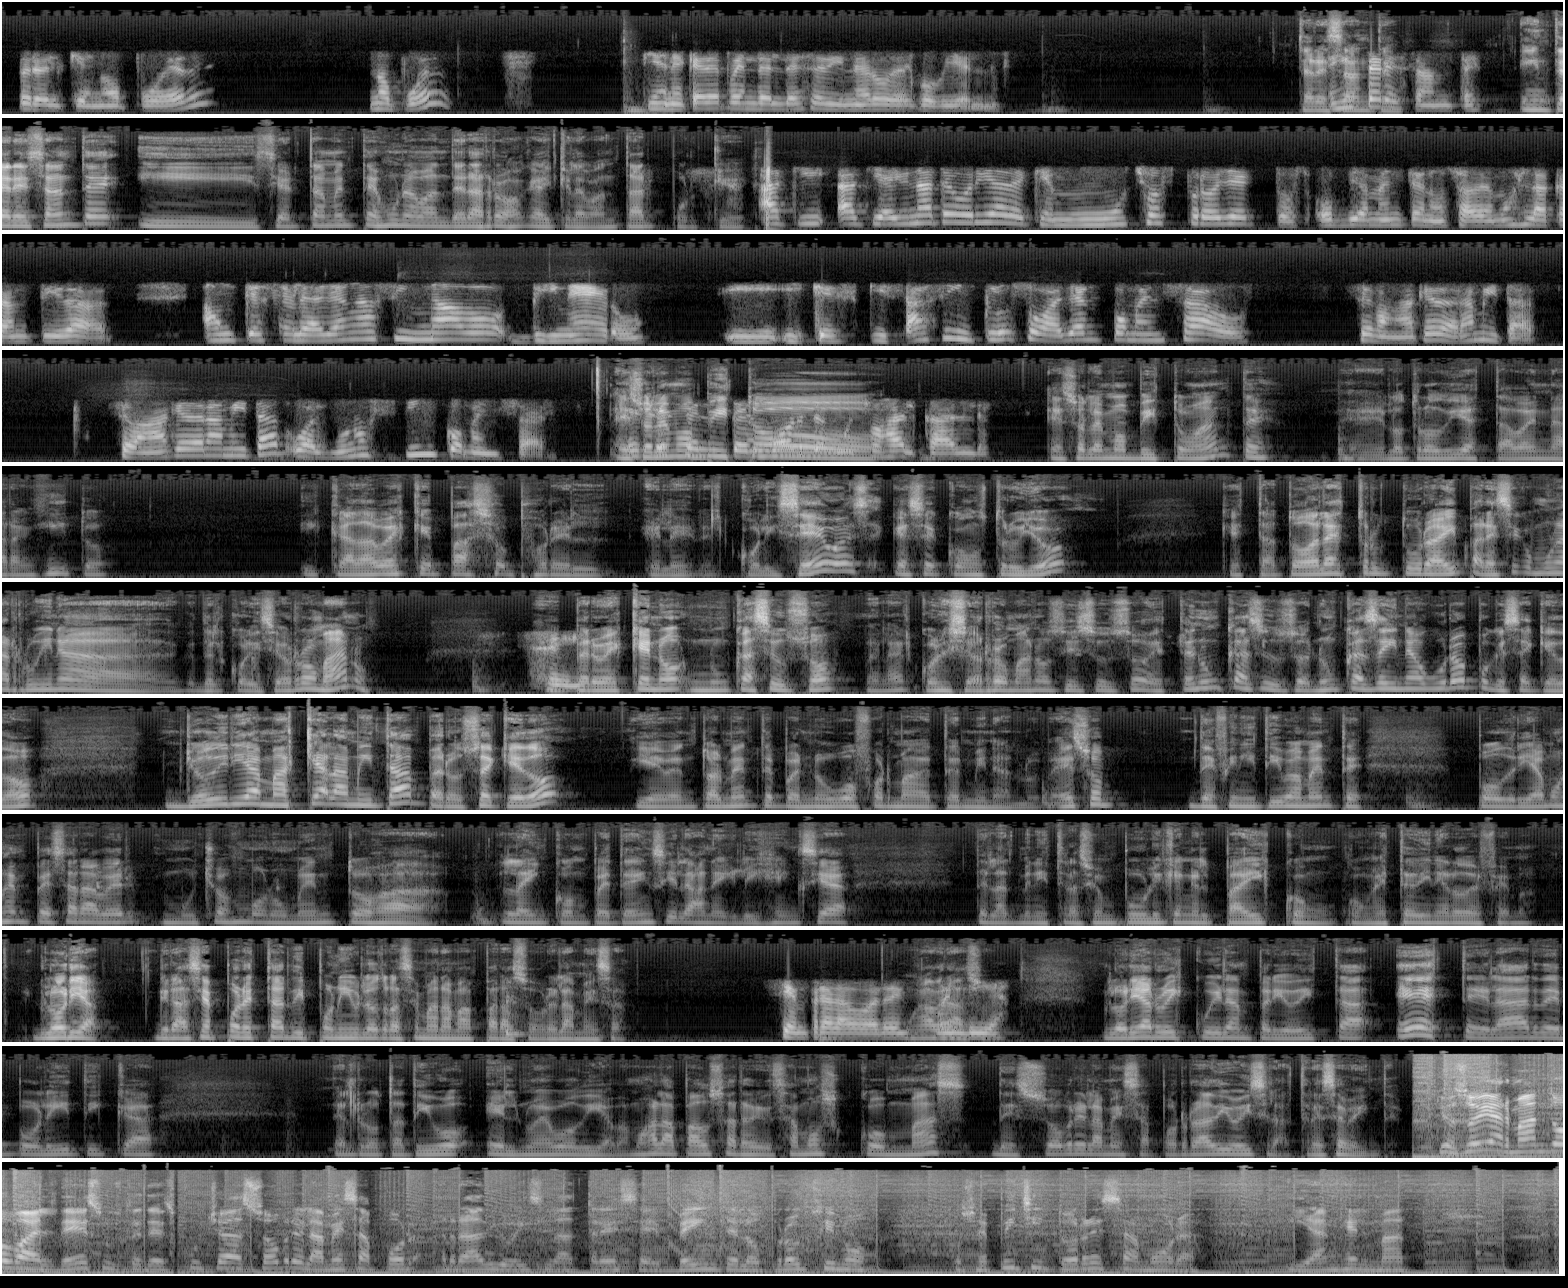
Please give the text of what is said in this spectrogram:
Pero el que no puede, no puede. Tiene que depender de ese dinero del gobierno. Interesante. interesante. y ciertamente es una bandera roja que hay que levantar porque... Aquí, aquí hay una teoría de que muchos proyectos, obviamente no sabemos la cantidad, aunque se le hayan asignado dinero y, y que quizás incluso hayan comenzado, se van a quedar a mitad. Se van a quedar a mitad o algunos sin comenzar. Eso lo hemos visto. De muchos alcaldes. Eso lo hemos visto antes. El otro día estaba en Naranjito y cada vez que paso por el, coliseo ese que se construyó, que está toda la estructura ahí, parece como una ruina del coliseo romano. Pero es que no, nunca se usó, ¿verdad? El coliseo romano sí se usó. Este nunca se usó, nunca se inauguró porque se quedó, yo diría más que a la mitad, pero se quedó y eventualmente pues no hubo forma de terminarlo. Eso definitivamente podríamos empezar a ver muchos monumentos a la incompetencia y la negligencia de la administración pública en el país con, este dinero de FEMA. Gloria, gracias por estar disponible otra semana más para Sobre la Mesa. Siempre a la orden. Buen día. Gloria Ruiz Cuilan, periodista estelar de política del rotativo El Nuevo Día. Vamos a la pausa, regresamos con más de Sobre la Mesa por Radio Isla 1320. Yo soy Armando Valdés, usted escucha Sobre la Mesa por Radio Isla 1320. Lo próximo, José Pichi Torres Zamora y Ángel Matos,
